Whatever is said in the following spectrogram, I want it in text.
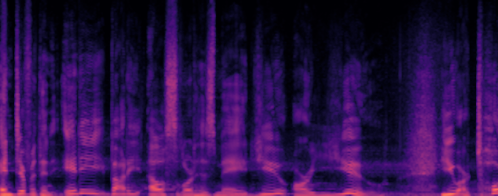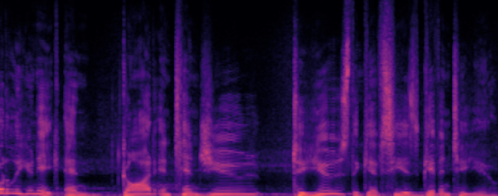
and different than anybody else the Lord has made. You are you. You are totally unique, and God intends you to use the gifts He has given to you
